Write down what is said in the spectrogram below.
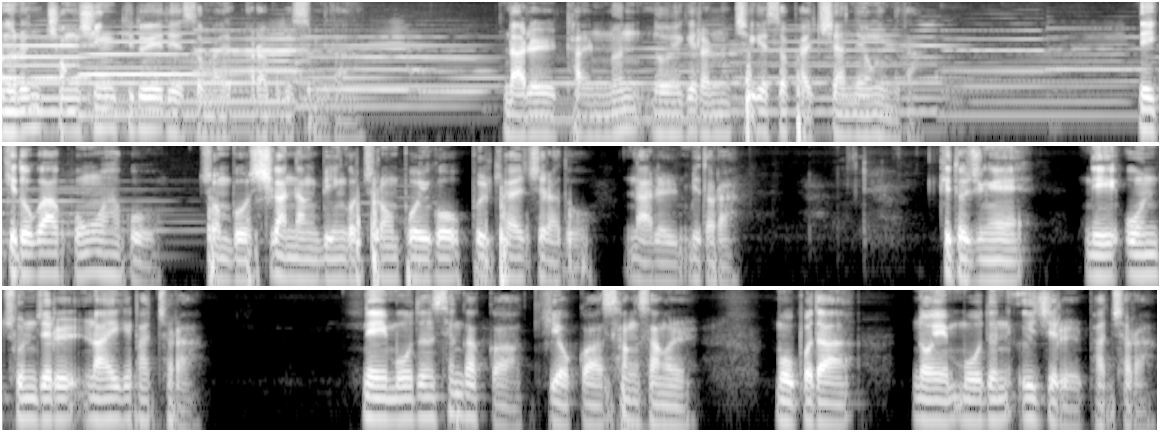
오늘은 정신 기도에 대해서 말 알아보겠습니다. 나를 닮는 너에게라는 책에서 발췌한 내용입니다. 네 기도가 공허하고 전부 시간 낭비인 것처럼 보이고 불쾌할지라도 나를 믿어라. 기도 중에 네 온 존재를 나에게 바쳐라. 내 모든 생각과 기억과 상상을 무엇보다 너의 모든 의지를 바쳐라.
